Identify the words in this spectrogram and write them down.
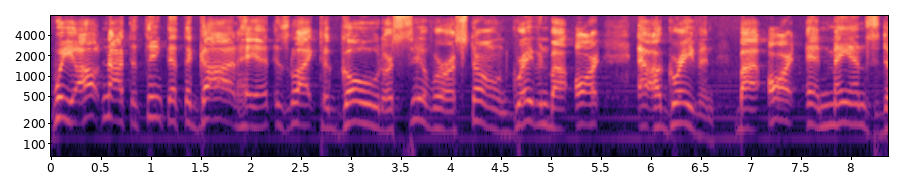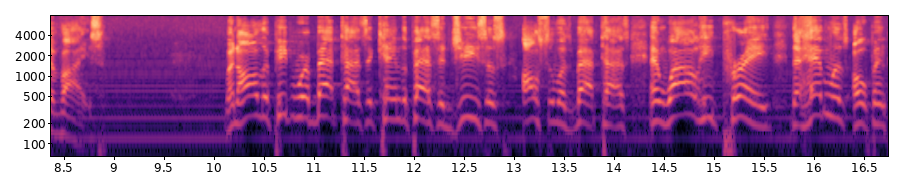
we ought not to think that the Godhead is like to gold or silver or stone, graven by art, uh, graven by art and man's device. When all the people were baptized, it came to pass that Jesus also was baptized. And while he prayed, the heaven was opened,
